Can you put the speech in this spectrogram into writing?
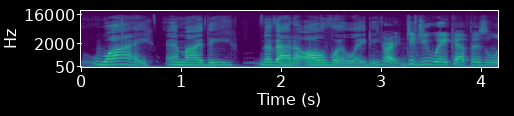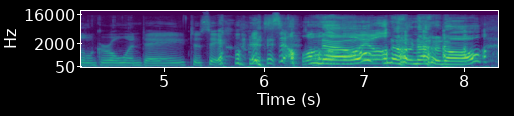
why am I the Nevada olive oil lady? Right. Did you wake up as a little girl one day to say, I want to sell olive no, oil? no, not at all.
